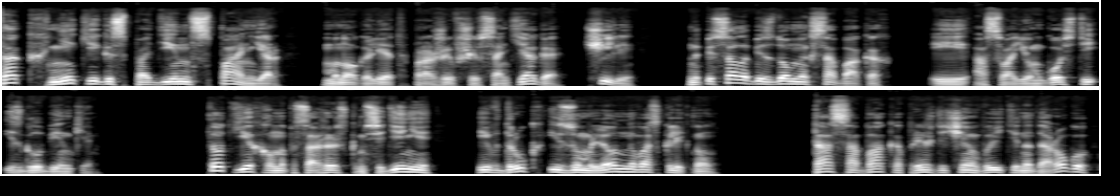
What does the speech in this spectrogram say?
Так некий господин Спаньер, много лет проживший в Сантьяго, Чили, написал о бездомных собаках, и о своем госте из глубинки. Тот ехал на пассажирском сиденье и вдруг изумленно воскликнул. Та собака, прежде чем выйти на дорогу,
